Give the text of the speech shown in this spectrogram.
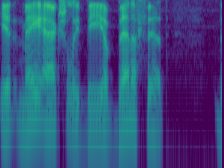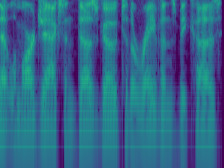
it may actually be a benefit that Lamar Jackson does go to the Ravens because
